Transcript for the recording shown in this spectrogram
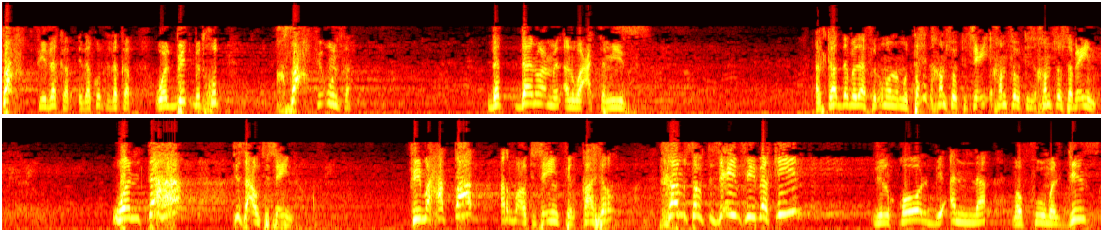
صح في ذكر إذا كنت ذكر. والبنت بتخد صح في أنثى. ده, ده نوع من أنواع التمييز. الكلام ده بدأ في الأمم المتحدة 95 75 وانتهى 99 في محطات 94 في القاهرة 95 في بكين. للقول بأن مفهوم الجنس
